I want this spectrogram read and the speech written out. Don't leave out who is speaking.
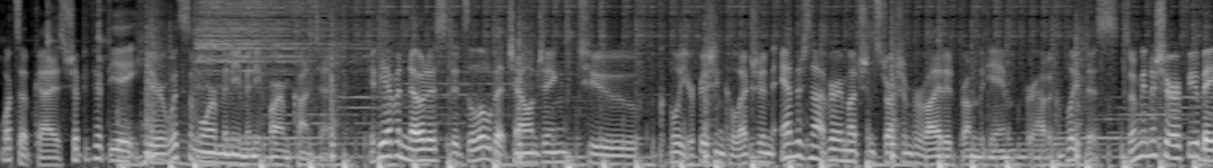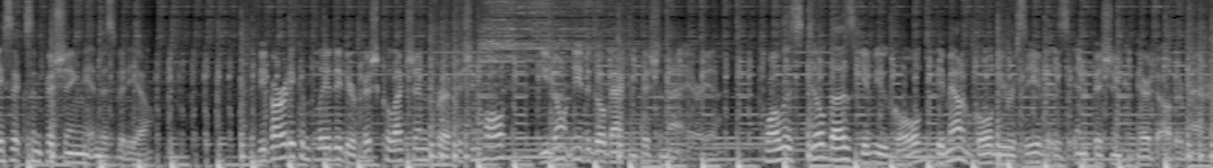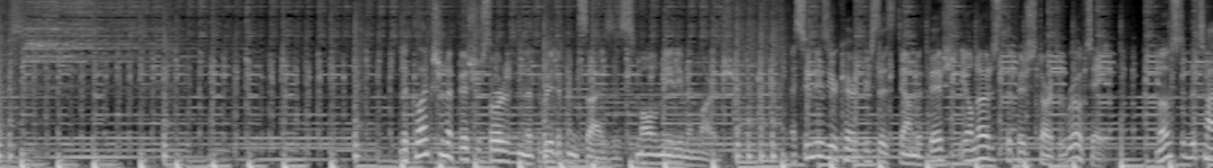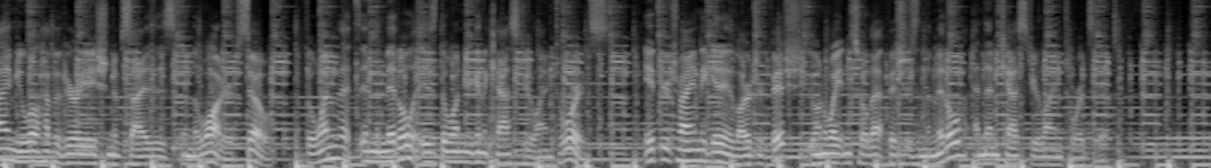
Speaker 1: What's up guys, Sheppy58 here with some more mini mini farm content. If you haven't noticed, it's a little bit challenging to complete your fishing collection and there's not very much instruction provided from the game for how to complete this. So I'm going to share a few basics in fishing in this video. If you've already completed your fish collection for a fishing hole, you don't need to go back and fish in that area. While this still does give you gold, the amount of gold you receive is inefficient compared to other matters. The collection of fish are sorted into three different sizes, small, medium, and large. As soon as your character sits down to fish, you'll notice the fish start to rotate. Most of the time you will have a variation of sizes in the water, so the one that's in the middle is the one you're going to cast your line towards. If you're trying to get a larger fish, you want to wait until that fish is in the middle and then cast your line towards it.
